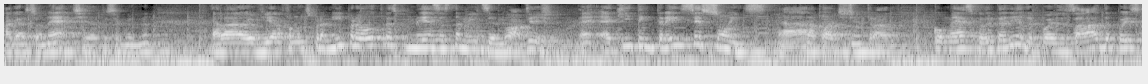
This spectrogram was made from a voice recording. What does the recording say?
a garçonete, a pessoa que me atendeu, ela, eu vi ela falando isso para mim e para outras mesas também, dizendo: Ó, oh, veja, é, aqui tem três sessões ah, na tá. parte de entrada. Começa com as entradinhas, depois a salada, depois.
